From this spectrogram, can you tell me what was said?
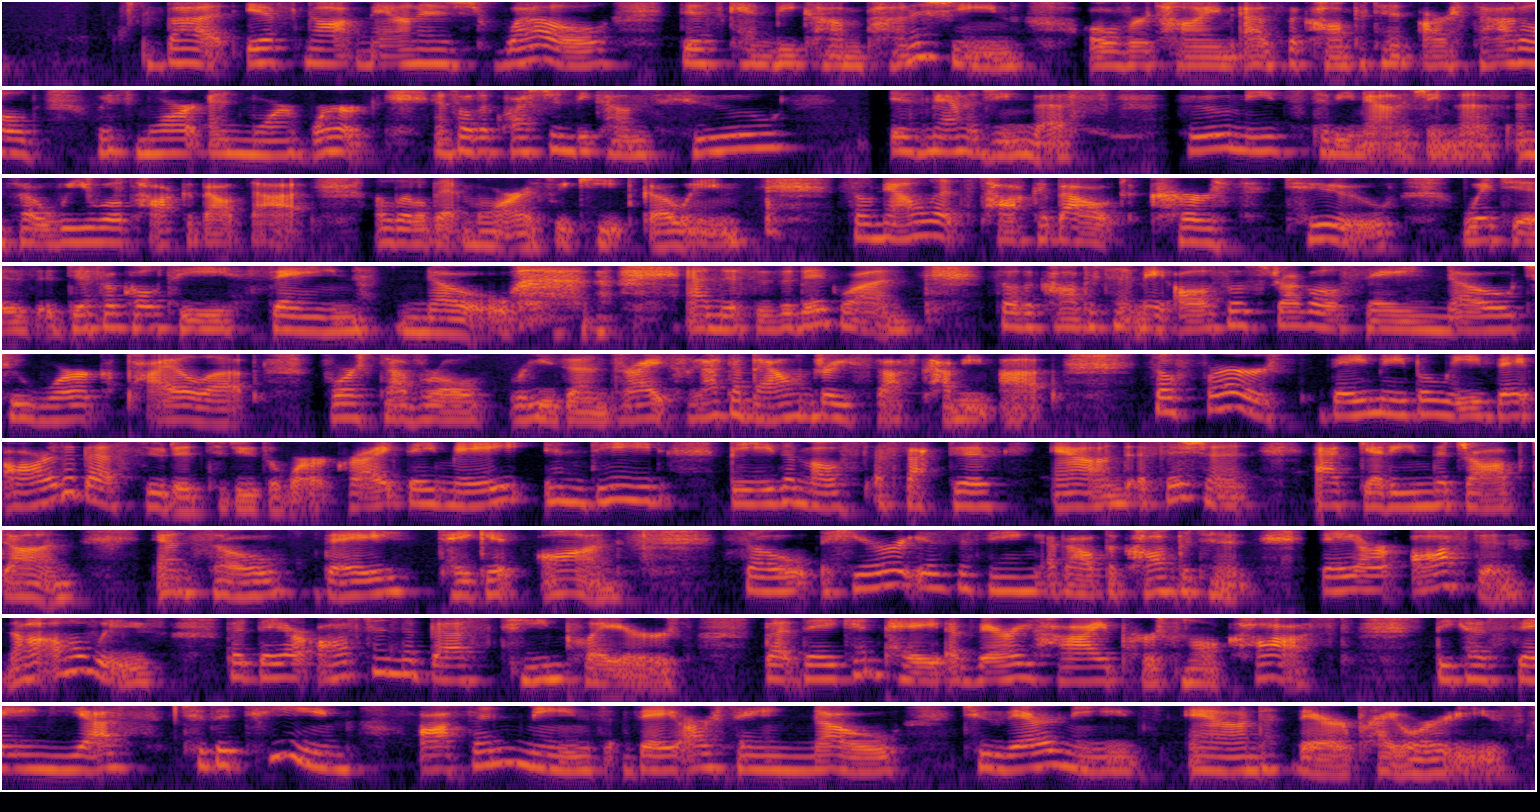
But if not managed well, this can become punishing over time as the competent are saddled with more and more work. And so the question becomes who is managing this? Who needs to be managing this? And so we will talk about that a little bit more as we keep going. So now let's talk about curse two, which is difficulty saying no. and this is a big one. So the competent may also struggle saying no to work pile up for several reasons, right? So we got the boundary stuff coming up. So first, they may believe they are the best suited to do the work, right? They may indeed be the most effective and efficient at getting the job done. And so they take it on. So here is the thing about the competent they are often, not always, but they are often the best team players, but they can pay a very high personal cost because saying yes to the team often means they are saying no to their needs and their priorities.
